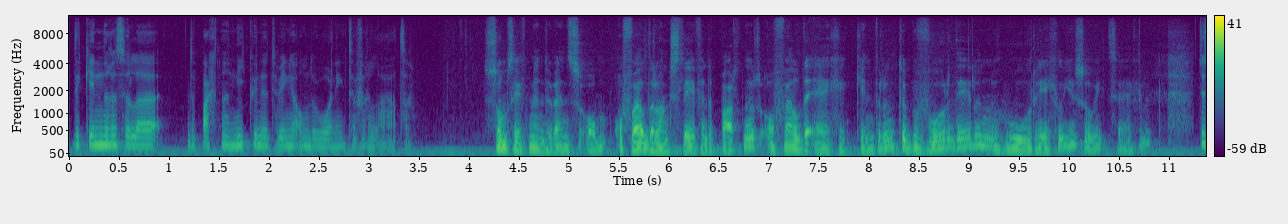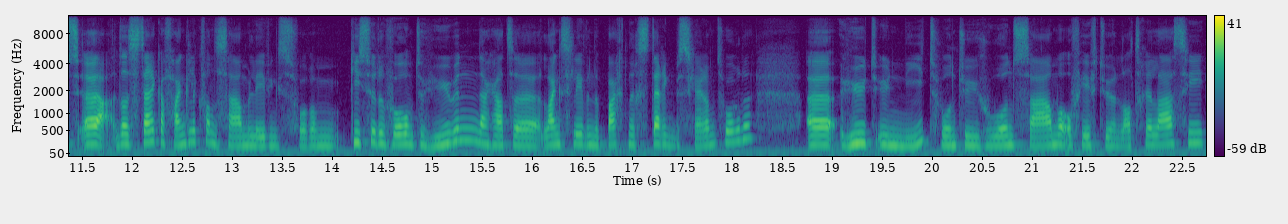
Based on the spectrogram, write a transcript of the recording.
De kinderen zullen de partner niet kunnen dwingen om de woning te verlaten. Soms heeft men de wens om ofwel de langstlevende partner ofwel de eigen kinderen te bevoordelen. Hoe regel je zoiets eigenlijk? Dus uh, dat is sterk afhankelijk van de samenlevingsvorm. Kies je ervoor om te huwen, dan gaat de langstlevende partner sterk beschermd worden. Uh, huwt u niet, woont u gewoon samen of heeft u een latrelatie,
